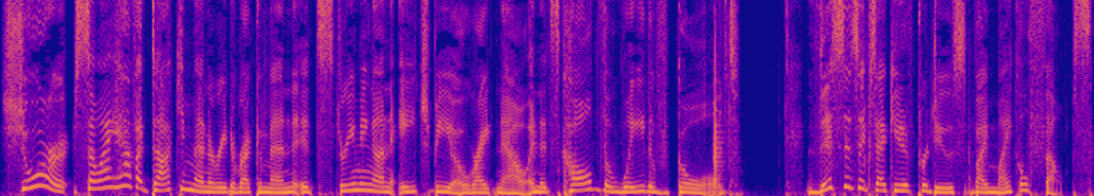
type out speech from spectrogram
Sure. So I have a documentary to recommend. It's streaming on HBO right now, and it's called The Weight of Gold. This is executive produced by Michael Phelps,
